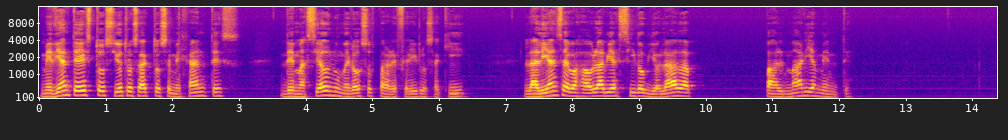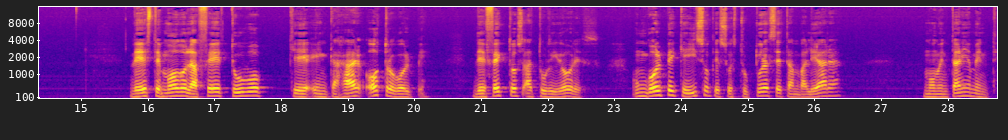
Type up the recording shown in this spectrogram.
Mediante estos y otros actos semejantes, demasiado numerosos para referirlos aquí, la alianza de Bajaola había sido violada palmariamente. De este modo la fe tuvo que encajar otro golpe de efectos aturdidores, un golpe que hizo que su estructura se tambaleara momentáneamente.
